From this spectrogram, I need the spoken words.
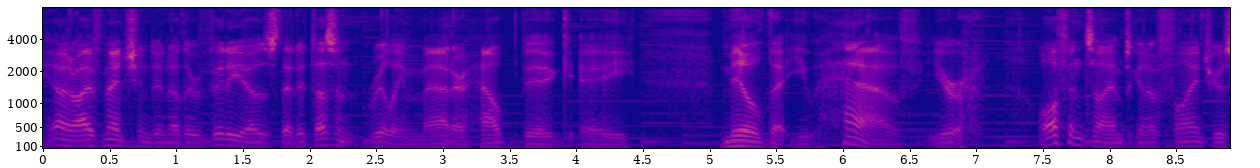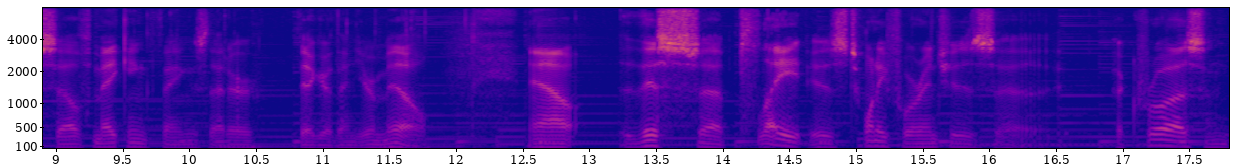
you know, I've mentioned in other videos that it doesn't really matter how big a mill that you have, you're oftentimes going to find yourself making things that are bigger than your mill. Now, this uh, plate is 24 inches uh, across and,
